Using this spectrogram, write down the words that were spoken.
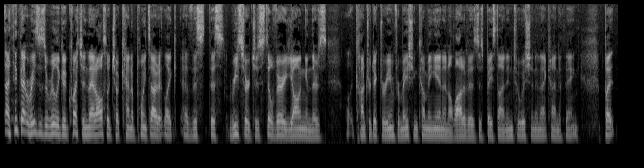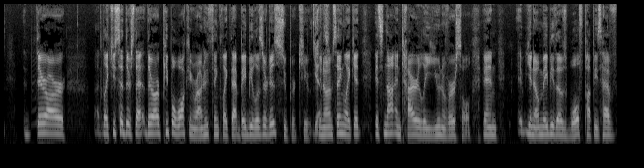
I think that raises a really good question. That also Chuck kind of points out it like uh, this this research is still very young and there's contradictory information coming in, and a lot of it is just based on intuition and that kind of thing. But there are, like you said, there's that there are people walking around who think like that baby lizard is super cute. Yes. You know what I'm saying? Like it it's not entirely universal, and you know maybe those wolf puppies have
